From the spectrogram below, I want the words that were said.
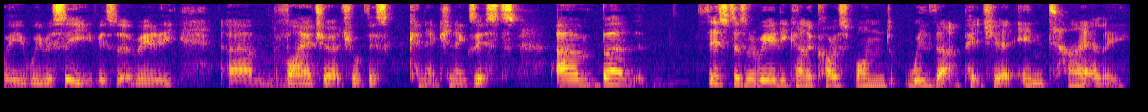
we, we receive is that really um, via Churchill this connection exists. Um, but this doesn't really kind of correspond with that picture entirely.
